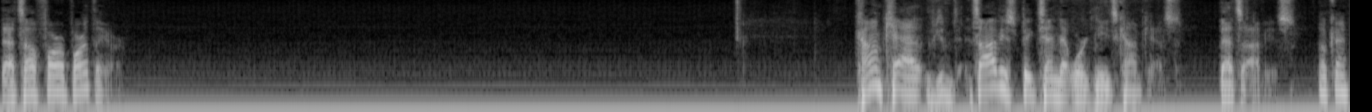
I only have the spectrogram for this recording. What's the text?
That's how far apart they are. Comcast, it's obvious Big Ten Network needs Comcast. That's obvious. Okay.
